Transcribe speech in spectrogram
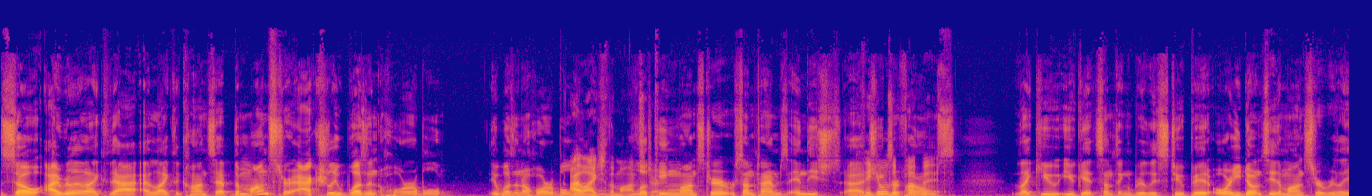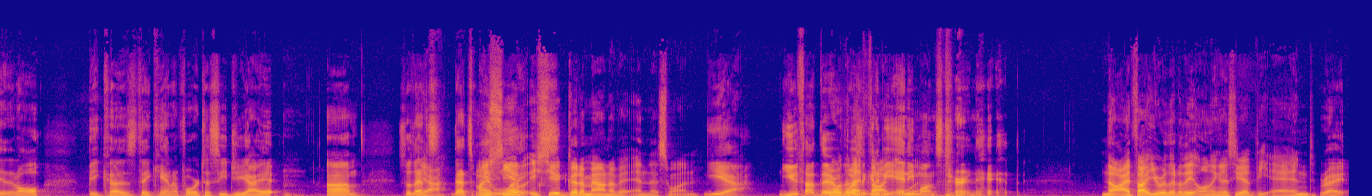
So I really like that. I like the concept. The monster actually wasn't horrible. It wasn't a horrible. I liked the monster. looking monster. Sometimes in these uh, I think it cheaper was a puppet. films, like you you get something really stupid, or you don't see the monster really at all because they can't afford to CGI it. Um, so that's yeah, that's my you see, a, you see a good amount of it in this one. yeah. You thought there wasn't going to be any monster in it, No, I thought you were literally only going to see it at the end, right?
